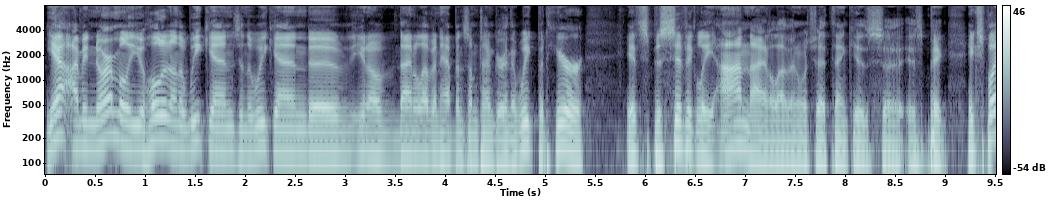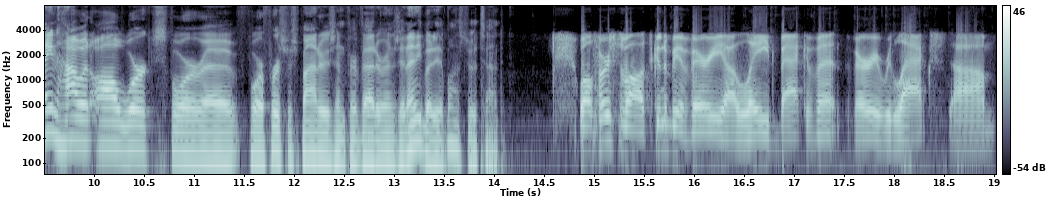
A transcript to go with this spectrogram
Yeah, I mean, normally you hold it on the weekends, and the weekend, uh, you know, 9 11 happens sometime during the week, but here it's specifically on 9 11, which I think is uh, is big. Explain how it all works for, uh, for first responders and for veterans and anybody that wants to attend. Well, first of all, it's going to be a very uh, laid back event, very relaxed. Um,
